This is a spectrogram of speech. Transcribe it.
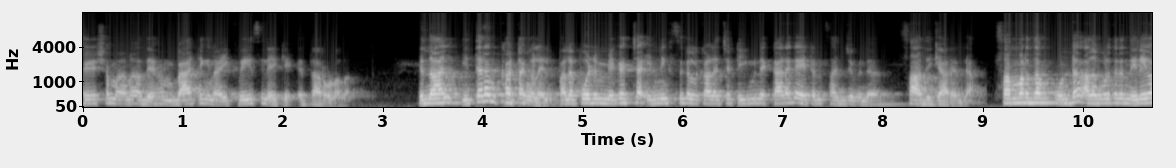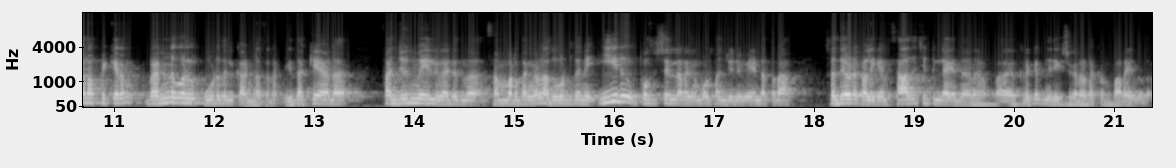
ശേഷമാണ് അദ്ദേഹം ബാറ്റിങ്ങിനായി ക്രീസിലേക്ക് എത്താറുള്ളത്. എന്നാൽ ഇത്തരം ഘട്ടങ്ങളിൽ പലപ്പോഴും മികച്ച ഇന്നിങ്സുകൾ കളിച്ച് ടീമിനെ കരകയറ്റാൻ സഞ്ജുവിന് സാധിക്കാറില്ല. സമ്മർദ്ദം ഉണ്ട് അതുപോലെ തന്നെ നിലയുറപ്പിക്കണം റണ്ണുകൾ കൂടുതൽ കണ്ടെത്തണം. ഇതൊക്കെയാണ് സഞ്ജുവിന്മേൽ വരുന്ന സമ്മർദ്ദങ്ങൾ. അതുകൊണ്ട് തന്നെ ഈ ഒരു പൊസിഷനിൽ ഇറങ്ങുമ്പോൾ സഞ്ജുവിന് വേണ്ടത്ര ശ്രദ്ധയോടെ കളിക്കാൻ സാധിച്ചിട്ടില്ല എന്നാണ് ക്രിക്കറ്റ് നിരീക്ഷകർ അടക്കം പറയുന്നത്.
